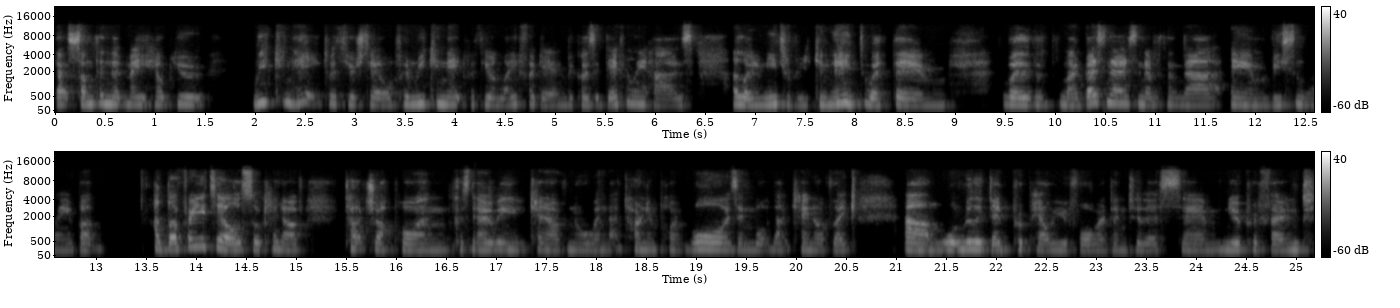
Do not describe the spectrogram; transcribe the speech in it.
that's something that might help you reconnect with yourself and reconnect with your life again because it definitely has allowed me to reconnect with um with my business and everything that um recently. But I'd love for you to also kind of touch up on because now we kind of know when that turning point was and what that kind of like um what really did propel you forward into this um new profound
